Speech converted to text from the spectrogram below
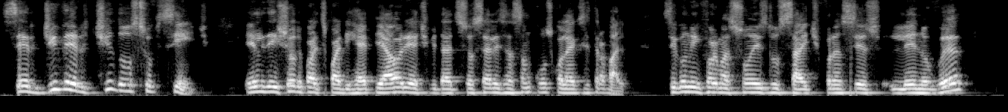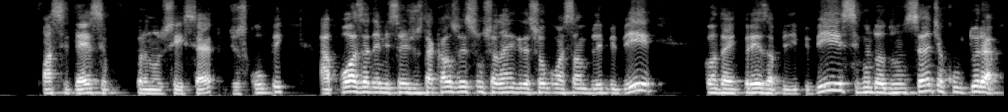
ser divertido o suficiente. Ele deixou de participar de happy hour e atividades de socialização com os colegas de trabalho. Segundo informações do site francês Le Nouveau, faço ideia se pronunciei certo, desculpe, após a demissão em justa causa, o ex-funcionário ingressou com ação BBB contra a empresa BBB. Segundo o denunciante, a cultura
